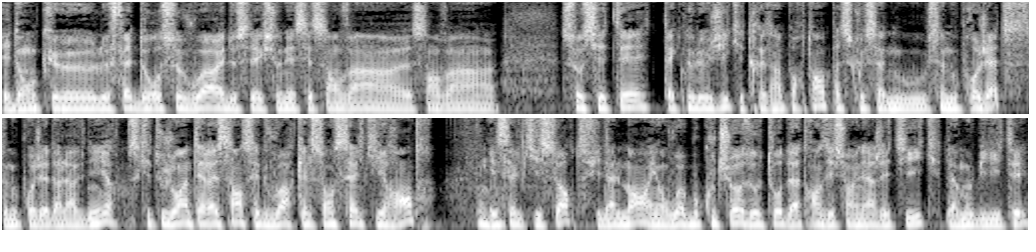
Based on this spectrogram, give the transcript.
Et donc euh, le fait de recevoir et de sélectionner ces 120 120 euh, sociétés technologiques est très important parce que ça nous ça nous projette, ça nous projette dans l'avenir. Ce qui est toujours intéressant, c'est de voir quelles sont celles qui rentrent et mhm. celles qui sortent finalement. Et on voit beaucoup de choses autour de la transition énergétique, de la mobilité.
